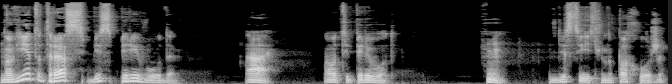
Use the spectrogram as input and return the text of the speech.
но в этот раз без перевода. А, вот и перевод. Хм, действительно похоже.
